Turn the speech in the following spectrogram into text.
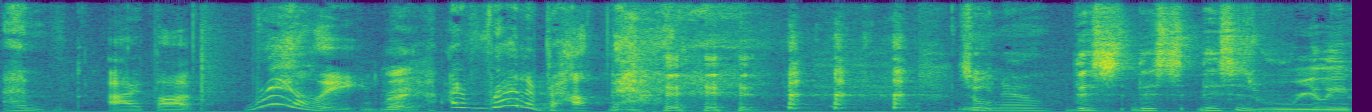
And I thought, really? Right. I read about that. so you know? this this this is really.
